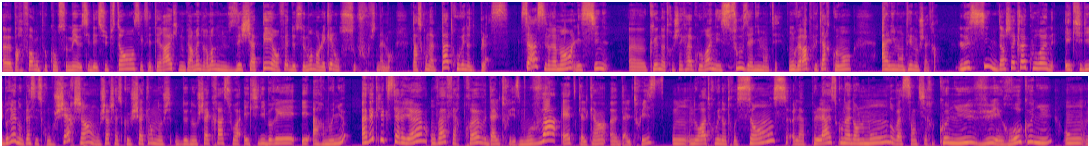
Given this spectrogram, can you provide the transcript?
Euh, parfois, on peut consommer aussi des substances, etc., qui nous permettent vraiment de nous échapper en fait de ce monde dans lequel on souffre finalement, parce qu'on n'a pas trouvé notre place. Ça, c'est vraiment les signes euh, que notre chakra couronne est sous-alimenté. On verra plus tard comment alimenter nos chakras. Le signe d'un chakra couronne équilibré, donc là c'est ce qu'on cherche, hein. on cherche à ce que chacun de nos, chakras soit équilibré et harmonieux. Avec l'extérieur, on va faire preuve d'altruisme, on va être quelqu'un euh, d'altruiste, on aura trouvé notre sens, la place qu'on a dans le monde, on va se sentir connu, vu et reconnu, on,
